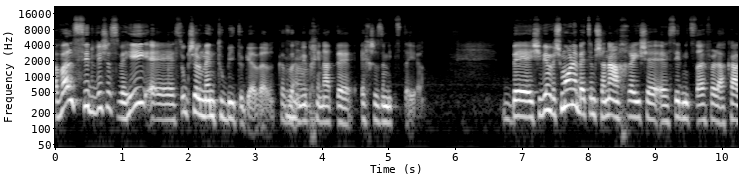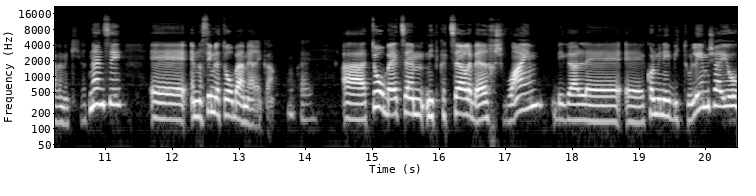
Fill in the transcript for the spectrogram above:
אבל סיד וישס והיא אה, סוג של meant to be together, כזה מהמם. מבחינת אה, איך שזה מצטייר. ב-78, בעצם שנה אחרי שסיד מצטרף ללהקה ומכיר את ננסי, אה, הם נוסעים לטור באמריקה. אוקיי. הטור בעצם מתקצר לבערך שבועיים, בגלל אה, אה, כל מיני ביטולים שהיו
